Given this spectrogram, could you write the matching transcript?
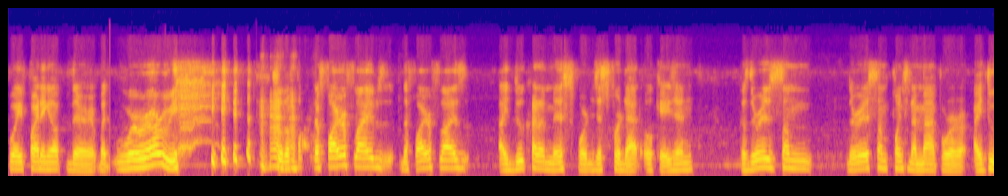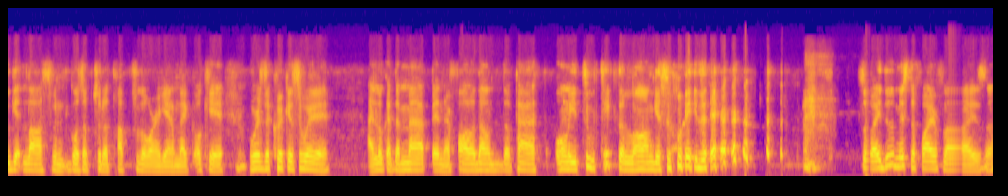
way fighting up there, but where are we? so the the fireflies the fireflies I do kind of miss for just for that occasion because there is some there is some points in the map where I do get lost when it goes up to the top floor again. I'm like, okay, where's the quickest way? I look at the map and I follow down the path, only to take the longest way there. so I do miss the fireflies uh,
